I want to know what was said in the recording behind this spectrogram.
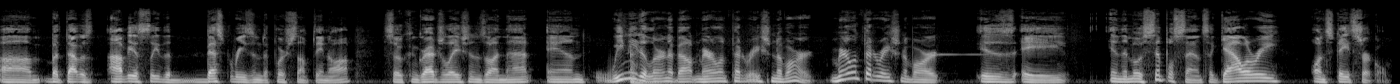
um, but that was obviously the best reason to push something off. So, congratulations on that. And we need to learn about Maryland Federation of Art. Maryland Federation of Art is a, in the most simple sense, a gallery on State Circle.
